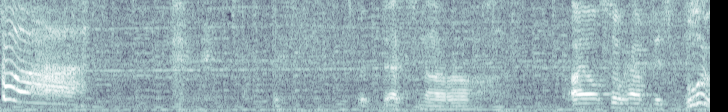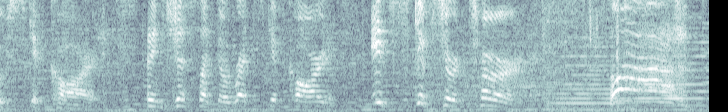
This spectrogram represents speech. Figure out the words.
Ah! But that's not all. I also have this blue skip card. And just like the red skip card, it skips your turn. Ah!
